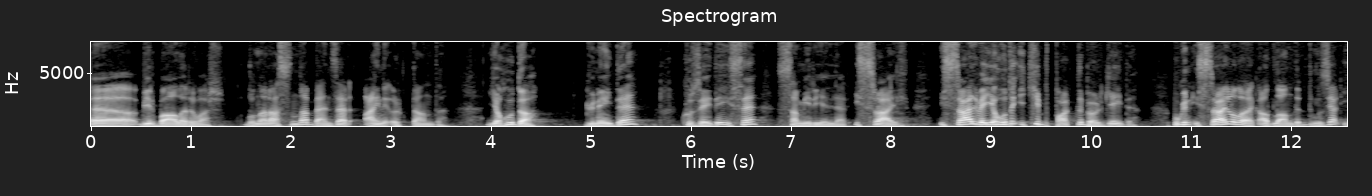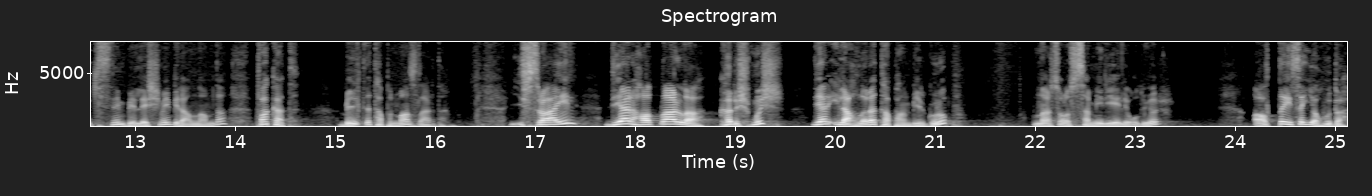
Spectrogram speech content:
e, bir bağları var. Bunlar aslında benzer aynı ırktandı. Yahuda güneyde, kuzeyde ise Samiriyeliler, İsrail. İsrail ve Yahuda iki farklı bölgeydi. Bugün İsrail olarak adlandırdığımız yer ikisinin birleşimi bir anlamda. Fakat birlikte tapınmazlardı. İsrail diğer halklarla karışmış, diğer ilahlara tapan bir grup. Bunlar sonra Samiriyeli oluyor. Altta ise Yahuda.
